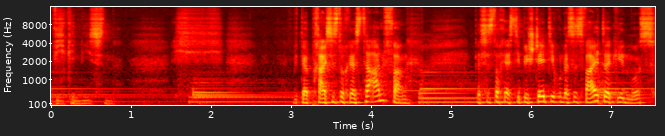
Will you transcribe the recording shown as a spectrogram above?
Wie genießen? Ich, mit der Preis ist doch erst der Anfang. Das ist doch erst die Bestätigung, dass es weitergehen muss.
